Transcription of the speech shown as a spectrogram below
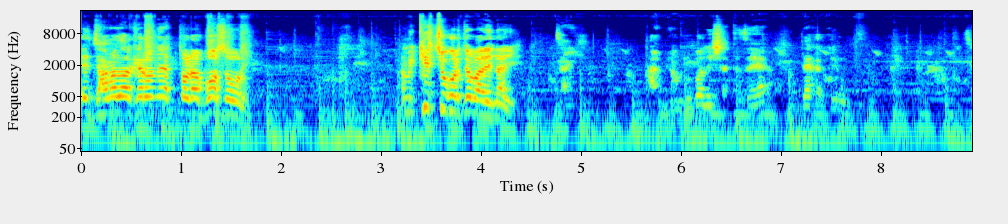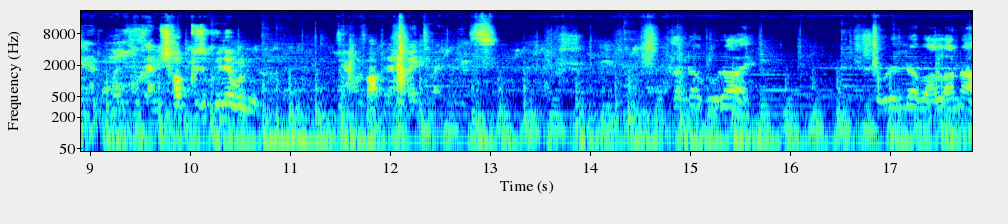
এই ঝামেলার কারণে এতটা বছর আমি কিচ্ছু করতে পারি নাই। যাই আমি রূপালির সাথে যাই দেখা করুন আমি সব কিছু খুলে বলুন যে আমার বাপরে বাইরে হয়েছি। মাথাটা ঘুরায়। শরীরটা ভালো না।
